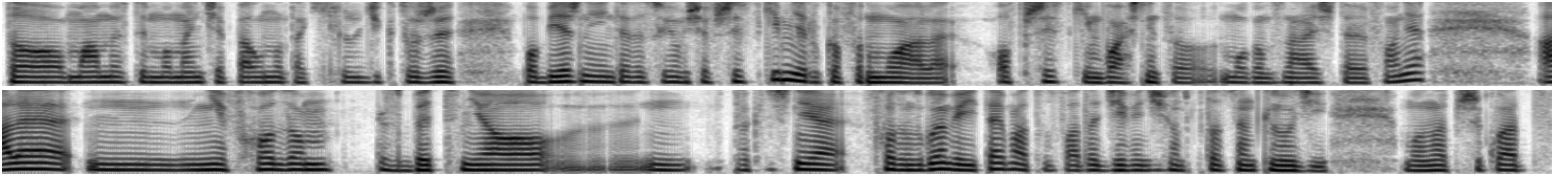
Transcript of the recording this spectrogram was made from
to mamy w tym momencie pełno takich ludzi, którzy pobieżnie interesują się wszystkim, nie tylko formułą, ale o wszystkim właśnie, co mogą znaleźć w telefonie, ale mm, nie wchodzą zbytnio, mm, praktycznie wchodząc głębiej temat odpada 90% ludzi, bo na przykład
